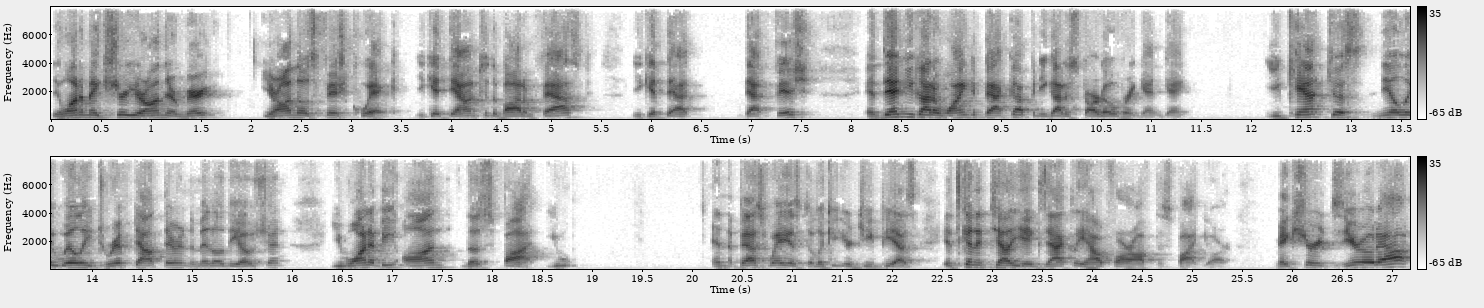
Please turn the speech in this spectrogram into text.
You want to make sure you're on there very you're on those fish quick. You get down to the bottom fast. You get that that fish and then you got to wind it back up and you got to start over again, gang. You can't just nilly willy drift out there in the middle of the ocean. You want to be on the spot. You and the best way is to look at your GPS. It's going to tell you exactly how far off the spot you are. Make sure it's zeroed out.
